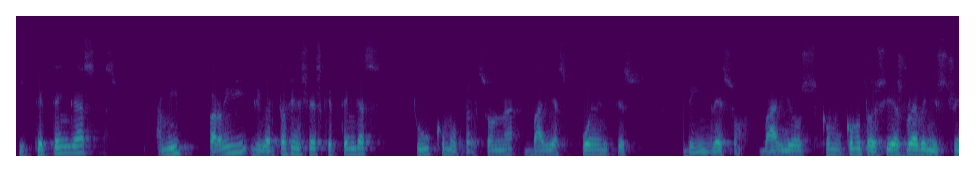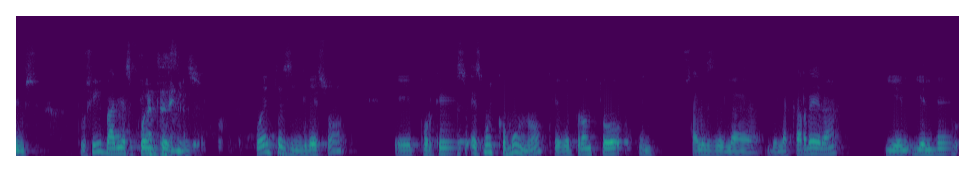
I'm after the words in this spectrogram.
y que tengas, a mí, para mí, libertad financiera es que tengas tú como persona varias fuentes de ingreso, varios, ¿cómo, cómo te decías? Revenue streams. Pues sí, varias fuentes, de ingreso. Fuentes de ingreso, eh, porque es, muy común, ¿no? Que de pronto sales de la, de la carrera y el, y el,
